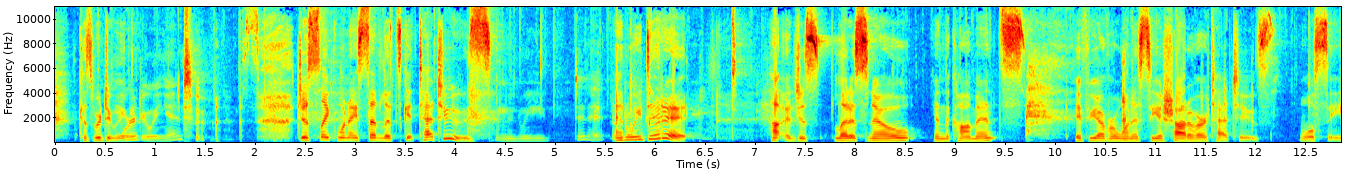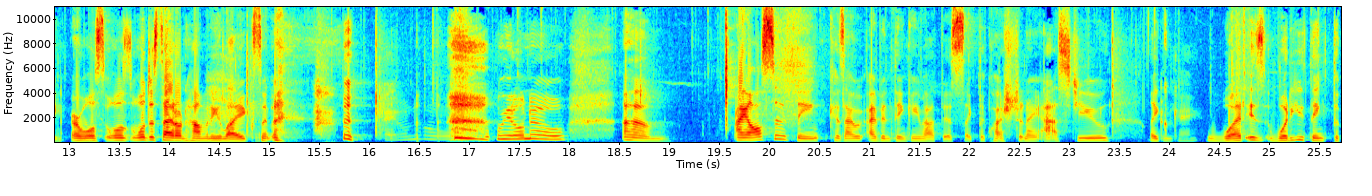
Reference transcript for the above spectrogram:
Because we're doing we're it. doing it, Just like when I said, let's get tattoos. and then we did it. And we did it. Just let us know in the comments if you ever want to see a shot of our tattoos. We'll see, or we'll we'll, we'll decide on how many likes, and I don't know. we don't know. Um, I also think because I've been thinking about this, like the question I asked you, like Okay. what is what do you think the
